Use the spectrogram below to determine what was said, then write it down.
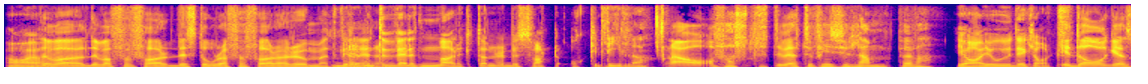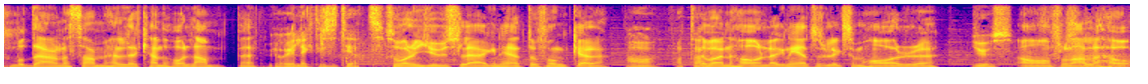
Ja, ja. det, var, det var förför, det stora förförarrummet. Blir det inte väldigt mörkt då när det blir svart och lila? Ja, fast du vet, det finns ju lampor va? Ja, jo, det är klart. I dagens moderna samhälle kan du ha lampor. Vi har ju elektricitet. Så var det en ljus lägenhet, då funkar det. Ja, fattar. Det var en hörnlägenhet så du liksom har, eh, ljus. ja, från alla hå-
